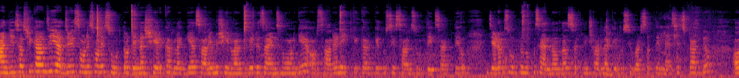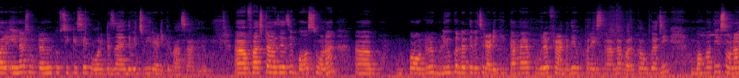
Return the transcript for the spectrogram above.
ਹਾਂਜੀ, ਸਤਿ ਸ਼੍ਰੀ ਅਕਾਲ ਜੀ। ਅੱਜ ਵੀ ਸੋਹਣੇ ਸੋਹਣੇ ਸੂਟ ਤੁਹਾਡੇ ਨਾਲ ਸ਼ੇਅਰ ਕਰਨ ਲੱਗੇ ਆ ਸਾਰੇ ਮਸ਼ੀਨ ਵਰਕ ਦੇ ਡਿਜ਼ਾਈਨਸ ਹੋਣਗੇ ਔਰ ਸਾਰਿਆਂ ਨੇ ਇੱਕ ਇੱਕ ਕਰਕੇ ਤੁਸੀਂ ਸਾਰੇ ਸੂਟ ਦੇਖ ਸਕਦੇ ਹੋ। ਜਿਹੜਾ ਵੀ ਸੂਟ ਤੁਹਾਨੂੰ ਪਸੰਦ ਆਉਂਦਾ ਸਕਰੀਨਸ਼ਾਟ ਲੈ ਕੇ ਤੁਸੀਂ WhatsApp ਤੇ ਮੈਸੇਜ ਕਰ ਦਿਓ ਔਰ ਇਹਨਾਂ ਸੂਟਾਂ ਨੂੰ ਤੁਸੀਂ ਕਿਸੇ ਹੋਰ ਡਿਜ਼ਾਈਨ ਦੇ ਵਿੱਚ ਵੀ ਰੈਡੀ ਕਰਵਾ ਸਕਦੇ ਹੋ। ਫਸਟ ਆ ਜੀ, ਬਹੁਤ ਸੋਹਣਾ। ਪਾਊਡਰ ਬਲੂ ਕਲਰ ਦੇ ਵਿੱਚ ਰੈਡੀ ਕੀਤਾ ਹੋਇਆ, ਪੂਰੇ ਫਰੰਟ ਦੇ ਉੱਪਰ ਇਸ ਤਰ੍ਹਾਂ ਦਾ ਵਰਕ ਆਊਗਾ ਜੀ। ਬਹੁਤ ਹੀ ਸੋਹਣਾ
